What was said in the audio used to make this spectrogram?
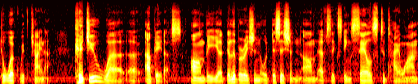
to work with China. Could you uh, uh, update us on the uh, deliberation or decision on F-16 sales to Taiwan?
